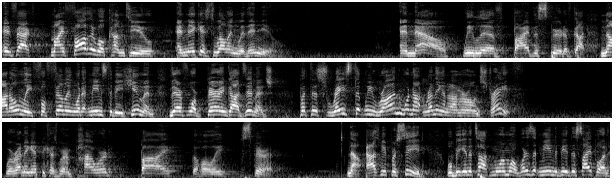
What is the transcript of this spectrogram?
In fact, my Father will come to you and make his dwelling within you. And now we live by the Spirit of God, not only fulfilling what it means to be human, therefore bearing God's image, but this race that we run, we're not running it on our own strength. We're running it because we're empowered by the Holy Spirit. Now, as we proceed, we'll begin to talk more and more. What does it mean to be a disciple? And,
